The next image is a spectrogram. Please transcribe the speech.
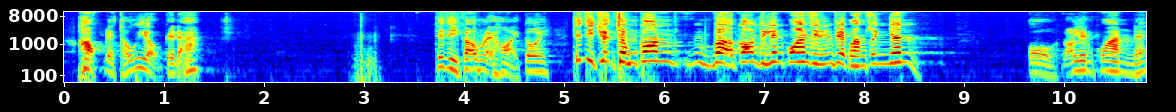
học để thấu hiểu cái đã. Thế thì các ông lại hỏi tôi, thế thì chuyện chồng con, vợ con thì liên quan gì đến việc làm doanh nhân? Ồ, nó liên quan đấy.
